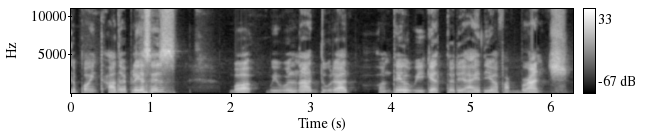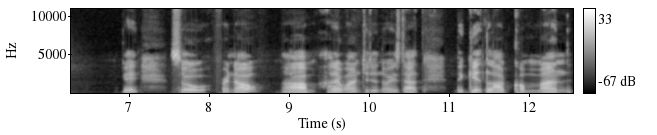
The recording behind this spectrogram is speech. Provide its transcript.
to point other places, but we will not do that until we get to the idea of a branch. Okay, so for now, um, all I want you to know is that the git log command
